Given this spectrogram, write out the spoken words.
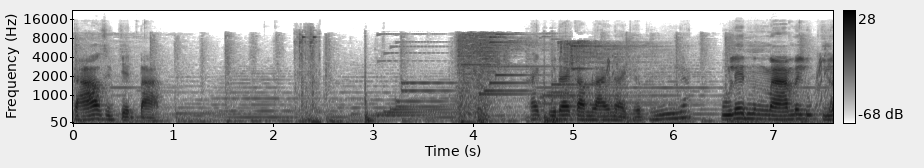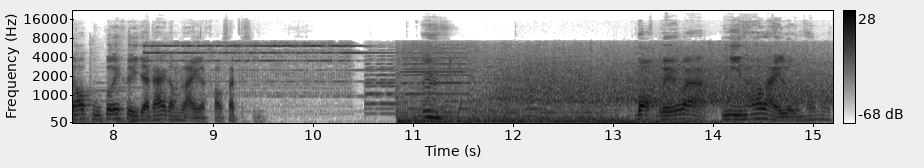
เก้าสิบเจ็ดบาท ให้กูได้กำไรหน่อยเถอะเพื่อนกูเล่นมึงมาไม่รู้กี่รอบกูก็ไม่เคยจะได้กำไรกับเขาสักทีอืมบอกเลยว่า มีเท่าไหร่ลงให้หมด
